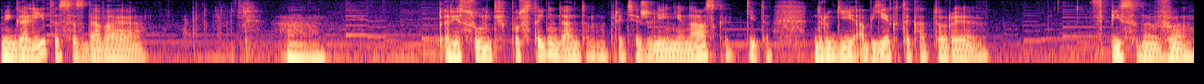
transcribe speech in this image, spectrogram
мегалиты, создавая э, рисунки в пустыне, да, там, например, те же линии Наска, какие-то другие объекты, которые вписаны в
